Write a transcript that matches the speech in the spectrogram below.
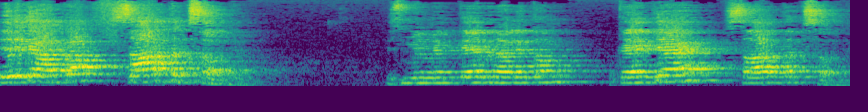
एक है आपका सार्थक शब्द। इसमें मैं कै बना लेता हूँ। कै क्या है? सार्थक शब्द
